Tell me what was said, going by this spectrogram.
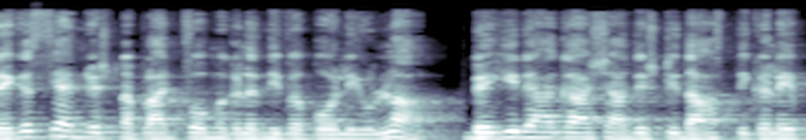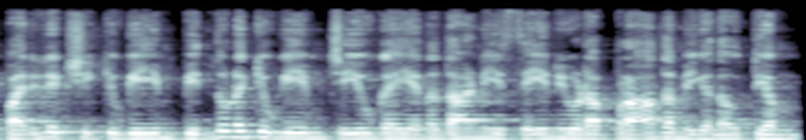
രഹസ്യാന്വേഷണ പ്ലാറ്റ്ഫോമുകൾ എന്നിവ പോലെയുള്ള ബഹിരാകാശാധിഷ്ഠിത ആസ്തികളെ പരിരക്ഷിക്കുകയും പിന്തുണയ്ക്കുകയും ചെയ്യുക എന്നതാണ് ഈ സേനയുടെ പ്രാഥമിക ദൗത്യം.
